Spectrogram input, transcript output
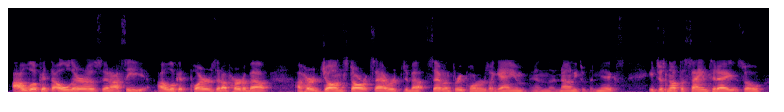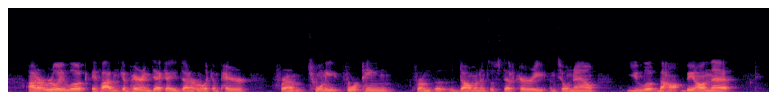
I look at the old eras and I see I look at players that I've heard about. I heard John Starks averaged about seven three pointers a game in the '90s with the Knicks. It's just not the same today, so I don't really look. If I'm comparing decades, I don't really compare from 2014 from the dominance of Steph Curry until now you look beyond that.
